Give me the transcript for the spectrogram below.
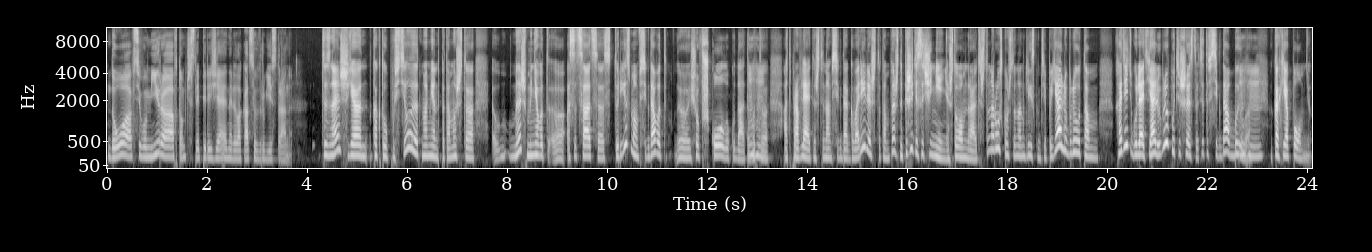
до всего мира, в том числе переезжая на релокацию в другие страны. Ты знаешь, я как-то упустила этот момент, потому что, э, знаешь, у меня вот э, ассоциация с туризмом всегда вот э, еще в школу куда-то mm-hmm. вот отправляет, потому что нам всегда говорили, что там, понимаешь, напишите сочинение, что вам нравится, что на русском, что на английском, типа я люблю там ходить гулять, я люблю путешествовать, это всегда было, mm-hmm. как я помню.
